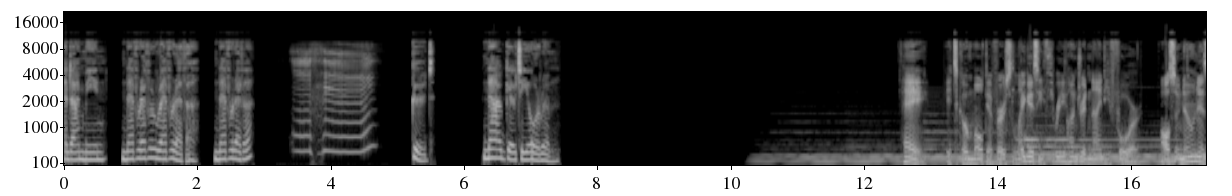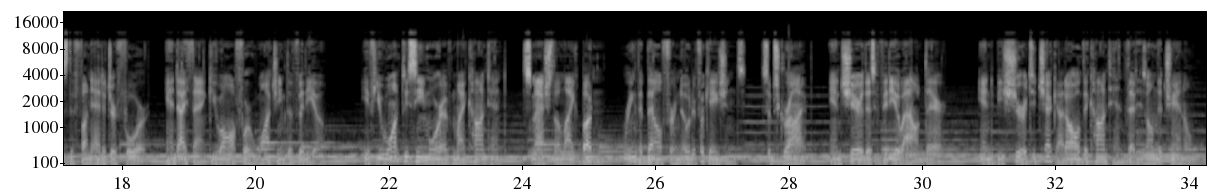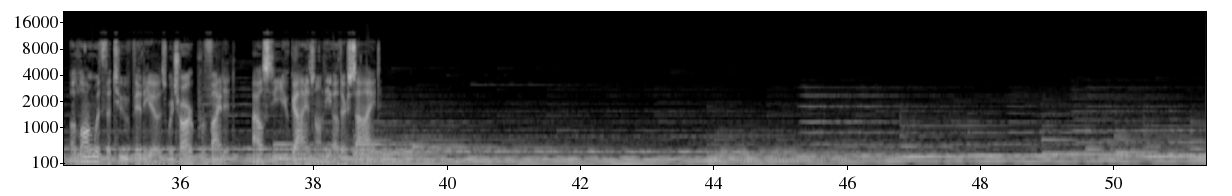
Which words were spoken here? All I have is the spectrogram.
And I mean, never ever ever ever, never ever? Mm-hmm. Good. Now go to your room. Hey, it's Go Multiverse Legacy 394, also known as the Fun Editor 4, and I thank you all for watching the video. If you want to see more of my content, smash the like button, ring the bell for notifications, subscribe, and share this video out there. And be sure to check out all the content that is on the channel, along with the two videos which are provided. I'll see you guys on the other side.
